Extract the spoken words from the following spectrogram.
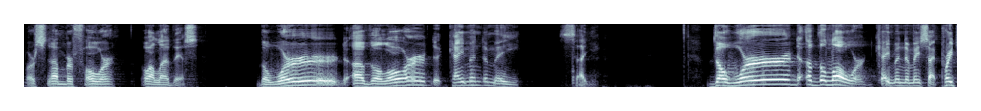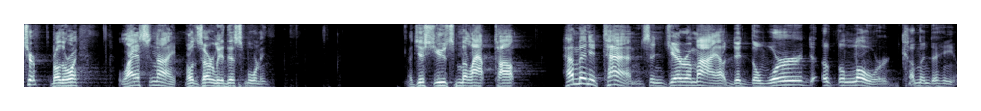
verse number four. Oh, I love this. The word of the Lord came unto me, saying, The word of the Lord came into me, saying, Preacher, Brother Roy, last night, well, it was early this morning, I just used my laptop. How many times in Jeremiah did the word of the Lord come into him?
